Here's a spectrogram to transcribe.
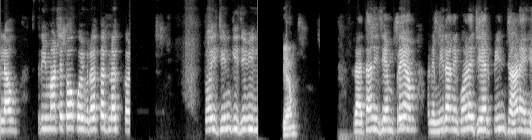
લાવ સ્ત્રી માટે તો કોઈ વ્રત જ નથી કરતું તોય જિંદગી જીવી કેમ? રાધાની જેમ પ્રેમ અને મીરાની ઘોણે ઝેર પીન જાણે હે.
